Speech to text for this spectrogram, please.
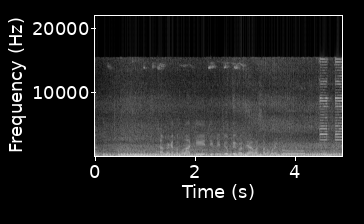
Sampai ketemu lagi di video berikutnya. Wassalamualaikum.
